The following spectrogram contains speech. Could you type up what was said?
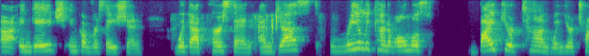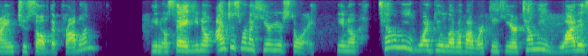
uh, engage in conversation with that person and just really kind of almost bite your tongue when you're trying to solve the problem you know, say, you know, I just want to hear your story. You know, tell me what you love about working here. Tell me what is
